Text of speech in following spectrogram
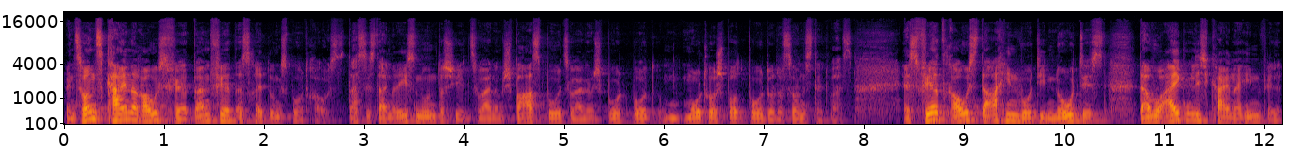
Wenn sonst keiner rausfährt, dann fährt das Rettungsboot raus. Das ist ein Riesenunterschied zu einem Spaßboot, zu einem Sportboot, Motorsportboot oder sonst etwas. Es fährt raus dahin, wo die Not ist, da wo eigentlich keiner hin will,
